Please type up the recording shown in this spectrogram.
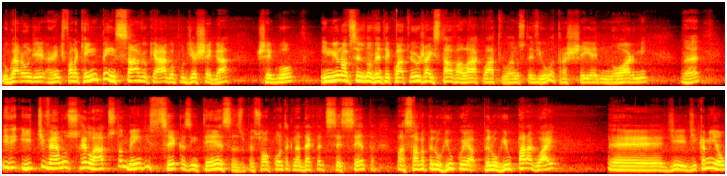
lugar onde a gente fala que é impensável que a água podia chegar, chegou. Em 1994 eu já estava lá há quatro anos, teve outra cheia enorme, né? E, e, tivemos relatos também de secas intensas. O pessoal conta que na década de 60 passava pelo rio, pelo rio Paraguai é, de, de caminhão.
